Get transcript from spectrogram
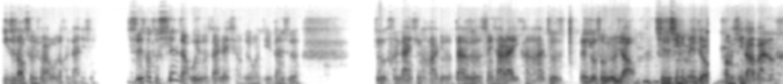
一直到生出来我都很担心，实际上到现在我有的时候还在想这个问题，但是就很担心哈，就是但是生下来一看啊，就是有手有脚，其实心里面就放心大半了。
